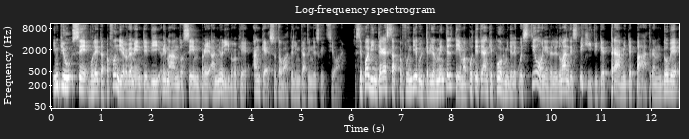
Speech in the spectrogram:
In più, se volete approfondire, ovviamente vi rimando sempre al mio libro che anch'esso trovate linkato in descrizione. Se poi vi interessa approfondire ulteriormente il tema, potete anche pormi delle questioni e delle domande specifiche tramite Patreon, dove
